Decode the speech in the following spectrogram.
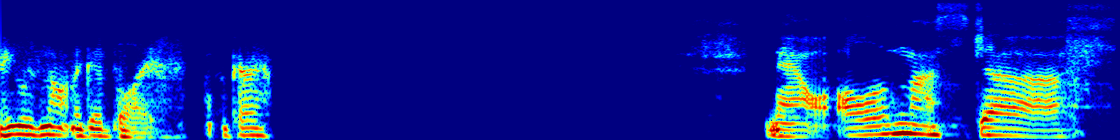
he was not in a good place. Okay. Now, all of my stuff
